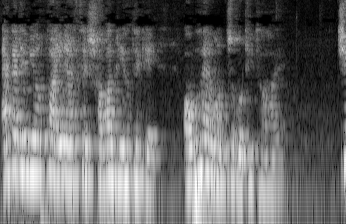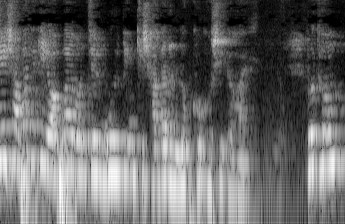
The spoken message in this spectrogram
একাডেমি অফ ফাইন আর্টসের সভাগৃহ থেকে অভয়া মঞ্চ গঠিত হয়। সেই সভা থেকেই অভয়া মঞ্চের মূল তিনটি সাধারণ লক্ষ্য ঘোষিত হয়। প্রথম,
